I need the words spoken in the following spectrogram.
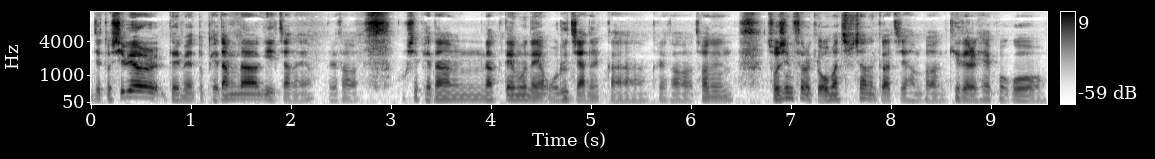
이제 또 12월 되면 또 배당락이 있잖아요. 그래서 혹시 배당락 때문에 오르지 않을까. 그래서 저는 조심스럽게 57,000원까지 한번 기대를 해보고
